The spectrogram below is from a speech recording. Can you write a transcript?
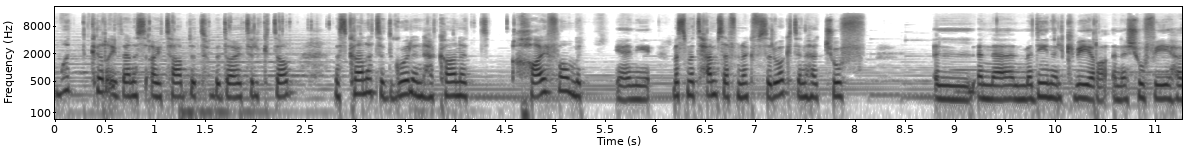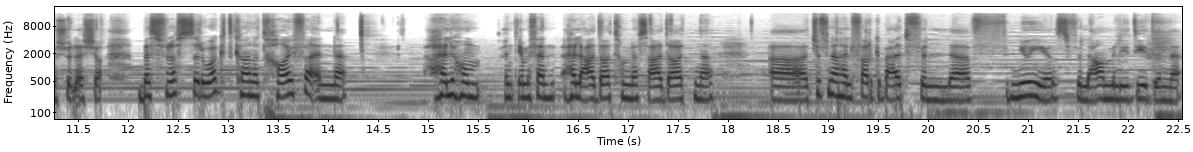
ما أذكر إذا نس أي تابلت في بداية الكتاب بس كانت تقول إنها كانت خايفة ومت يعني بس متحمسة في نفس الوقت إنها تشوف ال... إن المدينة الكبيرة إن أشوف فيها شو الأشياء بس في نفس الوقت كانت خايفة إن هل هم يعني مثلا هل عاداتهم نفس عاداتنا آه شفنا هالفرق بعد في ال في النيو ييرز في العام الجديد إنه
